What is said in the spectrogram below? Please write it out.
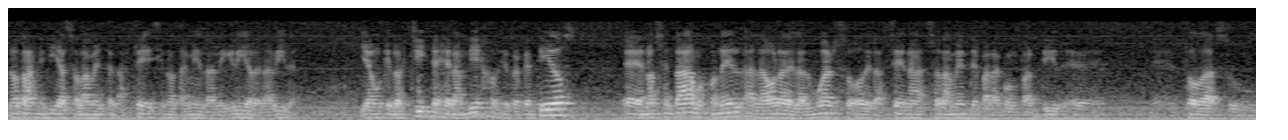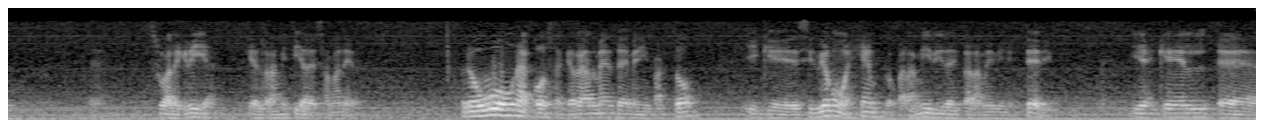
No transmitía solamente la fe, sino también la alegría de la vida. Y aunque los chistes eran viejos y repetidos, eh, nos sentábamos con él a la hora del almuerzo o de la cena solamente para compartir toda su, su alegría que él transmitía de esa manera. Pero hubo una cosa que realmente me impactó y que sirvió como ejemplo para mi vida y para mi ministerio. Y es que él eh,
